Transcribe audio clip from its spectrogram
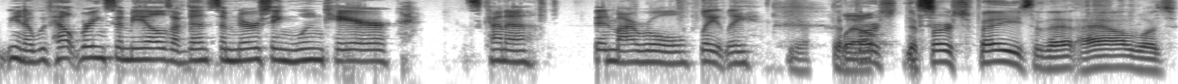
you know, we've helped bring some meals. I've done some nursing, wound care. It's kind of been my role lately. Yeah. The Well, first the first phase of that, Al, was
